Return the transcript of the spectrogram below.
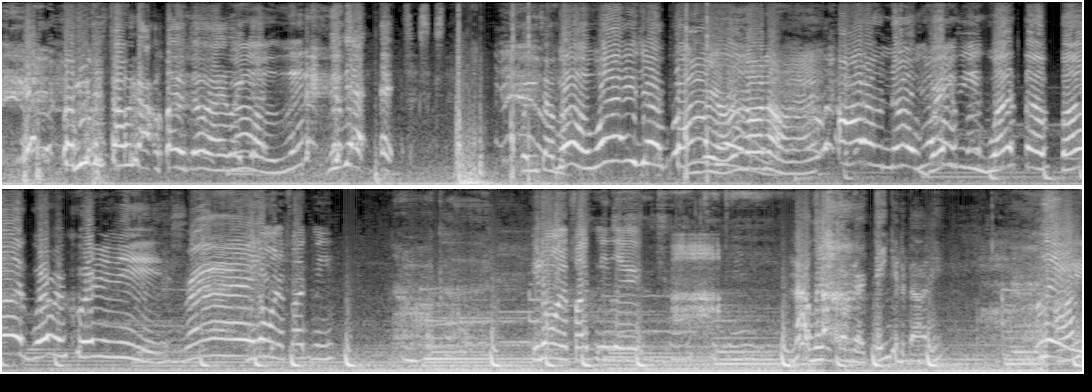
you just told me that was alright like that. Bro, literally. Is that? Hey. What you talking about? Bro, what is your problem? Yeah, what's going on, man? I don't know, You don't Brazy. What the fuck? We're recording this. Right. You don't want to fuck me? Oh, God. You don't want to fuck me, Lyric? Not living over there thinking about it. I'm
